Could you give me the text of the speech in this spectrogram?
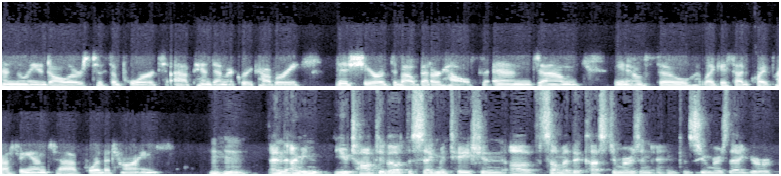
$10 million to support uh, pandemic recovery. This year, it's about better health, and um, you know, so like I said, quite prescient uh, for the times. Mm-hmm. And I mean, you talked about the segmentation of some of the customers and, and consumers that you're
